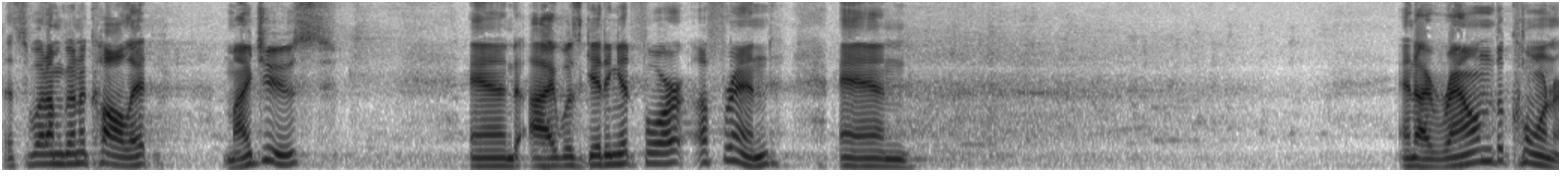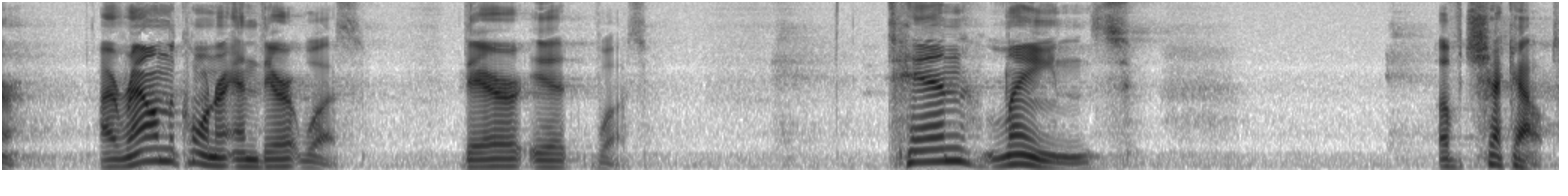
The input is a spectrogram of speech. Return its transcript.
That's what I'm going to call it, my juice. And I was getting it for a friend, and and I round the corner. I round the corner, and there it was. There it was. Ten lanes of checkout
